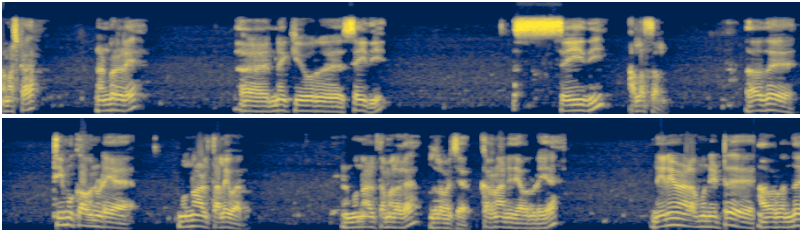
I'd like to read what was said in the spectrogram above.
நமஸ்கார். நண்பர்களே இன்னைக்கு ஒரு செய்தி. செய்தி அலசல். அதாவது திமுகவினுடைய முன்னாள் தலைவர் முன்னாள் தமிழக முதலமைச்சர் கருணாநிதி அவருடைய நினைவு நாளை முன்னிட்டு அவர் வந்து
